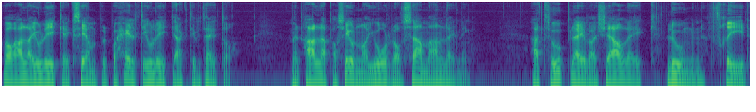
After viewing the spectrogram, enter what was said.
var alla olika exempel på helt olika aktiviteter. Men alla personerna gjorde det av samma anledning. Att få uppleva kärlek, lugn, frid,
